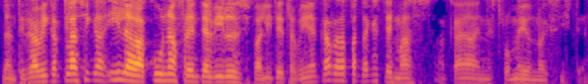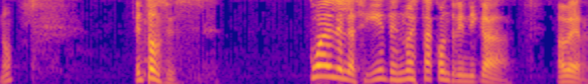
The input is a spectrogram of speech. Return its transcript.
la antirrábica clásica y la vacuna frente al virus de encefalitis transmitida cardiopata, que este es más, acá en nuestro medio no existe, ¿no? Entonces, ¿cuál de las siguientes no está contraindicada? A ver,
